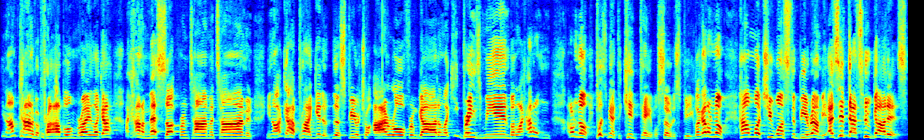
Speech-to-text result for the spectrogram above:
you know I'm kind of a problem, right? Like I, I kind of mess up from time to time, and you know I got probably get a, the spiritual eye roll from God, and like He brings me in, but like I don't I don't know. He puts me at the kid table, so to speak. Like I don't know how much He wants to be around me, as if that's who God is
